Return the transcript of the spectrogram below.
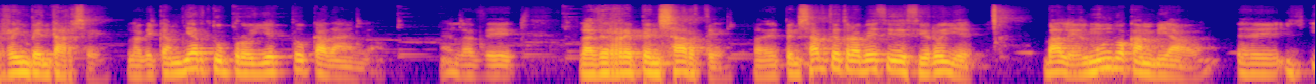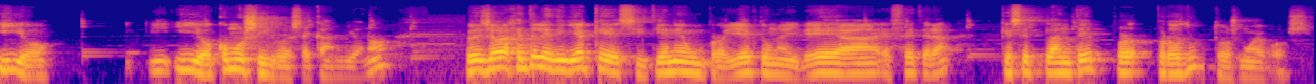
reinventarse, la de cambiar tu proyecto cada año, ¿eh? la, de, la de repensarte, la de pensarte otra vez y decir, oye, vale, el mundo ha cambiado, eh, y yo, y, yo, ¿cómo sigo ese cambio? ¿no? Entonces yo a la gente le diría que si tiene un proyecto, una idea, etcétera, que se plantee productos nuevos.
